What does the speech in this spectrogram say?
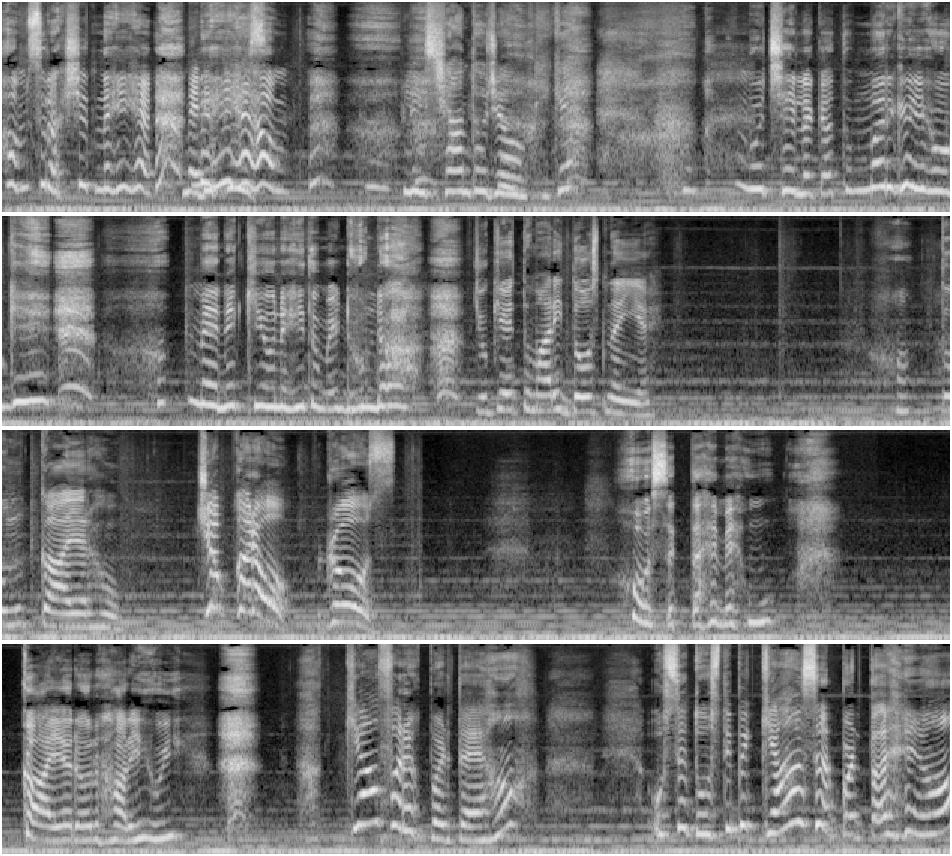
हम सुरक्षित नहीं है। मैरी नहीं है हम। प्लीज़ शांत हो जाओ ठीक है? मुझे लगा तुम मर गई होगी। मैंने क्यों नहीं तुम्हें ढूंढा? क्योंकि तुम्हारी दोस्त नहीं है। तुम कायर हो। चुप करो रोज। हो सकता है मैं हूँ कायर और हारी हुई। क्या फ़र्क पड़ता है हाँ? उससे दोस्ती पे क्या असर पड़ता है हाँ?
